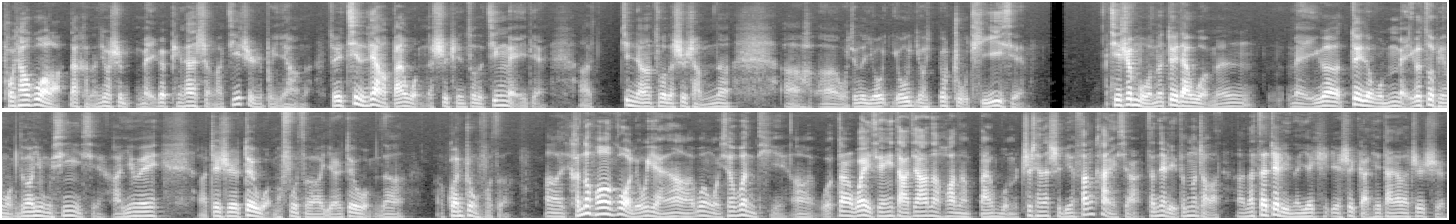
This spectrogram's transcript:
头条过了，那可能就是每个平台的审核机制是不一样的。所以尽量把我们的视频做的精美一点啊，尽量做的是什么呢？呃呃，我觉得有有有有主题一些。其实我们对待我们每一个对待我们每一个作品，我们都要用心一些啊，因为啊，这是对我们负责，也是对我们的观众负责。呃，很多朋友给我留言啊，问我一些问题啊，我但是我也建议大家的话呢，把我们之前的视频翻看一下，在那里都能找到啊。那在这里呢，也也是感谢大家的支持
